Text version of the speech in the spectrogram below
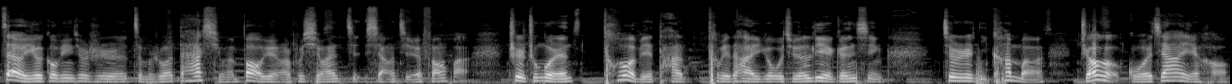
再有一个诟病就是怎么说，大家喜欢抱怨而不喜欢解想解决方法，这是中国人特别大特别大的一个我觉得劣根性。就是你看吧，只要国家也好，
